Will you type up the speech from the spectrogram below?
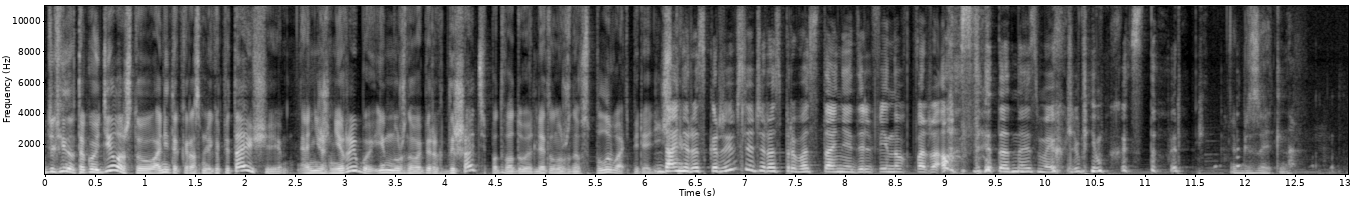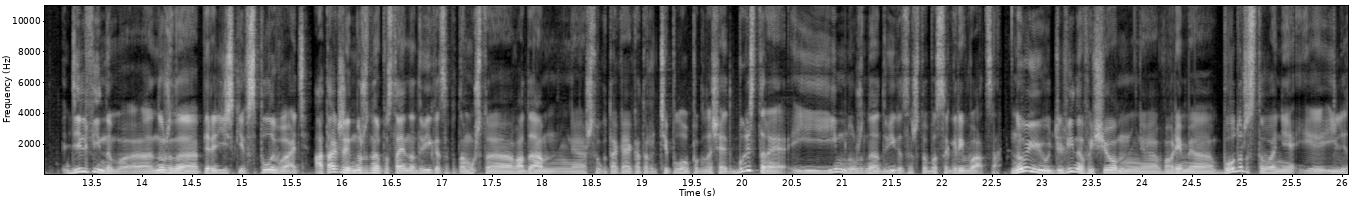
дельфинов такое дело, что они так раз млекопитающие, они же не рыбы, им нужно, во-первых, дышать под водой, а для этого нужно всплывать периодически. Даня, расскажи в следующий раз про восстание дельфинов, пожалуйста. Это одна из моих любимых историй. Обязательно. Дельфинам э, нужно периодически всплывать, а также им нужно постоянно двигаться, потому что вода э, штука такая, которая тепло поглощает быстро, и им нужно двигаться, чтобы согреваться. Ну и у дельфинов еще э, во время бодрствования, или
